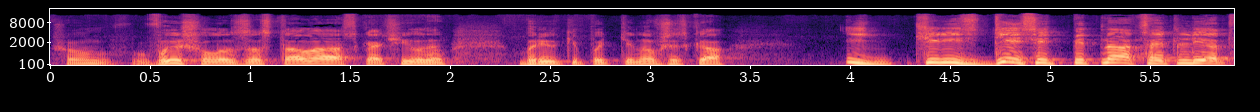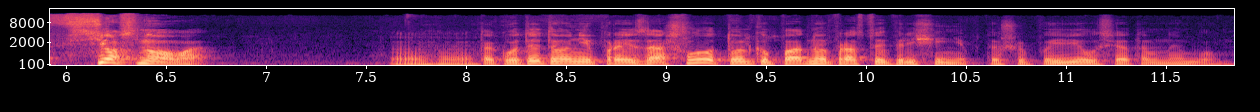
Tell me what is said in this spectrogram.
что он вышел из-за стола, вскочил, брюки подтянувшись, сказал, и через 10-15 лет все снова. Угу. Так вот этого не произошло только по одной простой причине, потому что появилась атомная бомба.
